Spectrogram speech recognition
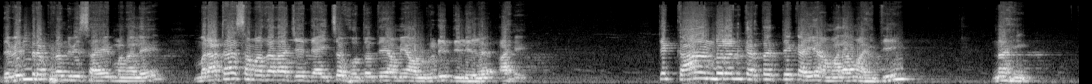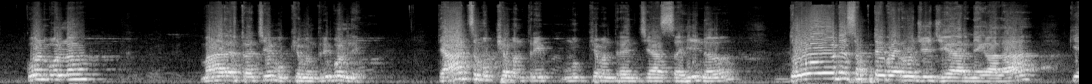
देवेंद्र फडणवीस साहेब म्हणाले मराठा समाजाला जे द्यायचं होतं ते आम्ही ऑलरेडी दिलेलं आहे. ते का आंदोलन करतात ते काही आम्हाला माहिती नाही. कोण बोललं? महाराष्ट्राचे मुख्यमंत्री बोलले. त्याच मुख्यमंत्री मुख्यमंत्र्यांच्या सहीनं दोन सप्टेंबर रोजी जी आर निघाला की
